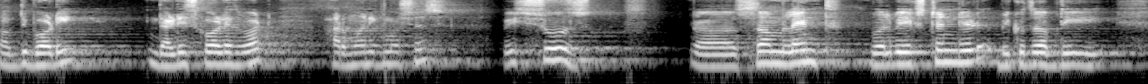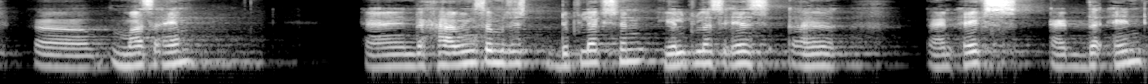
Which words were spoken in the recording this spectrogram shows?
of the body that is called as what harmonic motions which shows uh, some length will be extended because of the uh, mass m and having some deflection L plus S uh, and X at the end.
